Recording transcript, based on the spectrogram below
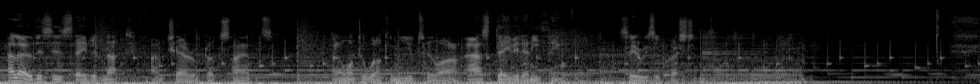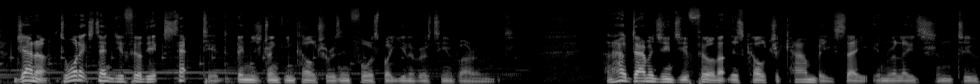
Hello, this is David Nutt. I'm Chair of Drug Science, and I want to welcome you to our Ask David Anything series of questions. Jenna, to what extent do you feel the accepted binge drinking culture is enforced by university environments? And how damaging do you feel that this culture can be, say, in relation to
